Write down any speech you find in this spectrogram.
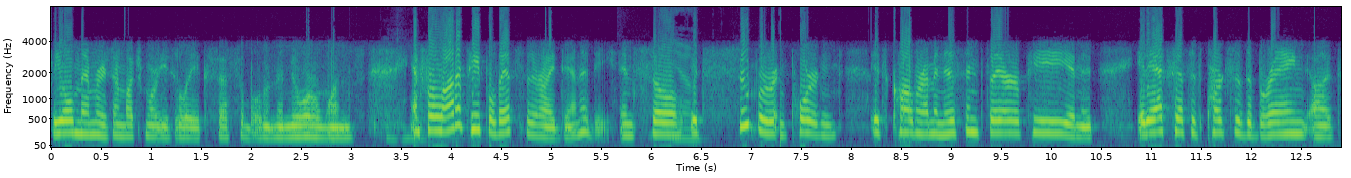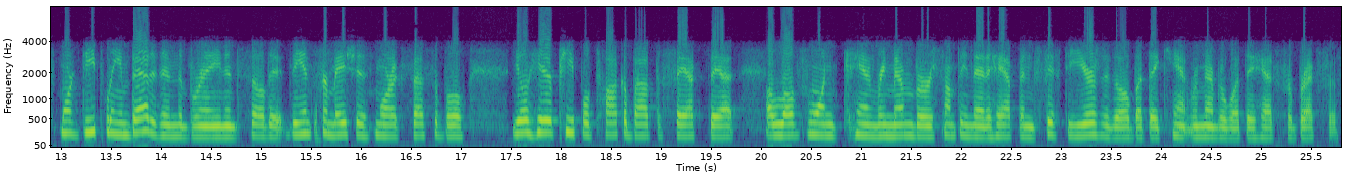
the old memories are much more easily accessible than the newer ones. Mm-hmm. And for a lot of people, that's their identity. And so yeah. it's super important it's called reminiscence therapy, and it it accesses parts of the brain. Uh, it's more deeply embedded in the brain, and so the the information is more accessible. You'll hear people talk about the fact that a loved one can remember something that happened 50 years ago, but they can't remember what they had for breakfast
